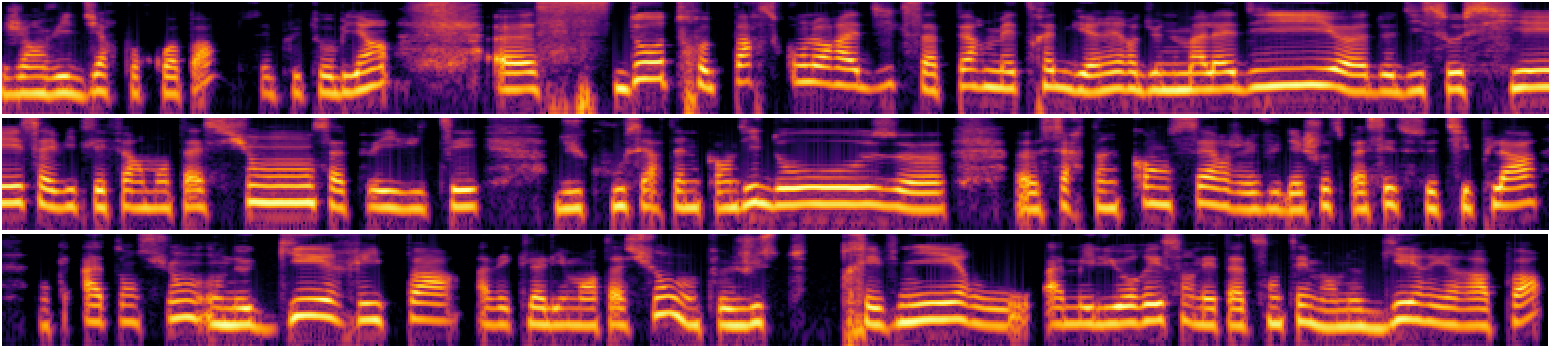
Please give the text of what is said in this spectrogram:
j'ai envie de dire pourquoi pas, c'est plutôt bien. Euh, d'autres parce qu'on leur a dit que ça permettrait de guérir d'une maladie, euh, de dissocier, ça évite les fermentations, ça peut éviter du coup certaines candidoses, euh, certains cancers. J'ai vu des choses passer de ce type-là. Donc attention, on ne guérit pas avec l'alimentation, on peut juste prévenir ou améliorer son état de santé, mais on ne guérira pas.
